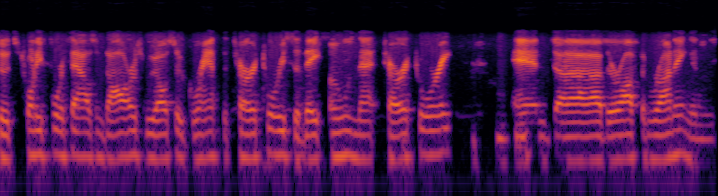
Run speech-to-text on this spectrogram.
So it's twenty-four thousand dollars. We also grant the territory, so they own that territory, and uh, they're off and running. And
